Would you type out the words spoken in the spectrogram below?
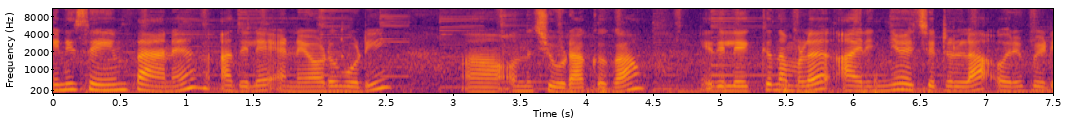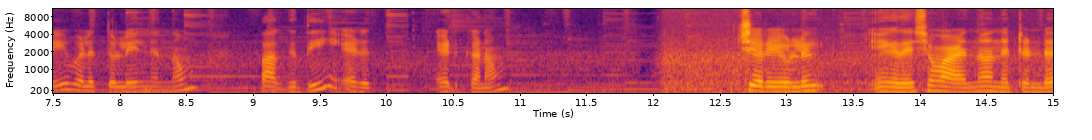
ഇനി സെയിം പാന് അതിലെ എണ്ണയോടുകൂടി ഒന്ന് ചൂടാക്കുക. ഇതിലേക്ക് നമ്മൾ അരിഞ്ഞു വെച്ചിട്ടുള്ള ഒരു പിടി വെളുത്തുള്ളിയിൽ നിന്നും പകുതി എടു എടുക്കണം. ചെറിയുള്ളി ഏകദേശം വഴന്നു വന്നിട്ടുണ്ട്.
